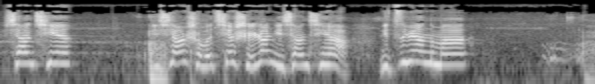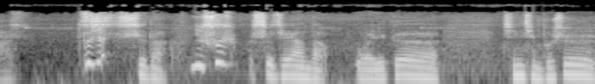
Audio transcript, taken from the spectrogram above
相亲？你相什么亲？谁让你相亲啊？你自愿的吗？啊，不是，是的。你说是这样的，我一个亲戚不是，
